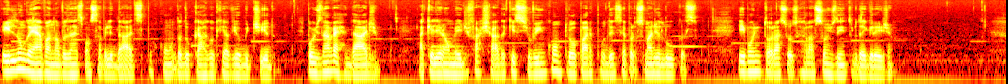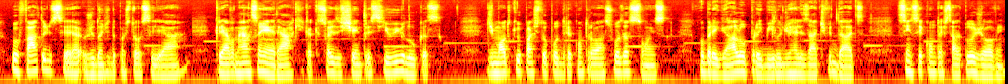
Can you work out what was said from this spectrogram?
Ele não ganhava novas responsabilidades por conta do cargo que havia obtido, pois na verdade, aquele era um meio de fachada que Silvio encontrou para poder se aproximar de Lucas e monitorar suas relações dentro da igreja. O fato de ser ajudante do pastor auxiliar criava uma relação hierárquica que só existia entre Silvio e Lucas, de modo que o pastor poderia controlar suas ações, obrigá-lo ou proibi-lo de realizar atividades, sem ser contestado pelo jovem,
